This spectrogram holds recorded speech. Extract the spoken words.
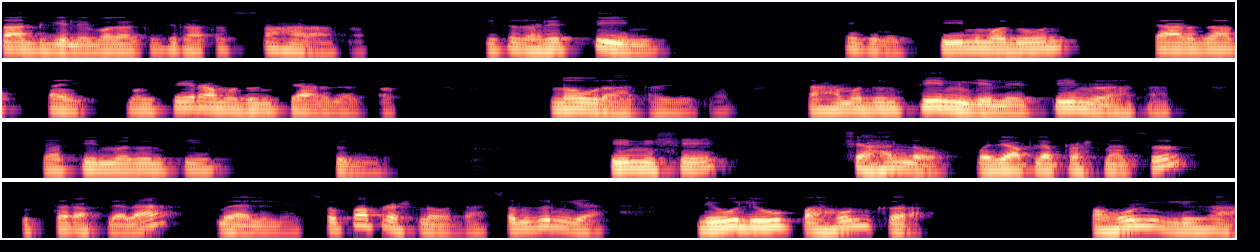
सात गेले. बघा किती राहतात? सहा राहतात. इथं झाले तीन. ठीक की नाही? तीन मधून चार जात नाहीत. मग तेरा मधून चार जातात. नऊ राहतात इथं. सहा मधून तीन गेले. तीन राहतात. या तीन मधून तीन. शून्य. तीनशे शहाण्णव म्हणजे आपल्या प्रश्नाचं उत्तर आपल्याला मिळालेलं आहे. सोपा प्रश्न होता. समजून घ्या. लिहू लिहू पाहून करा. पाहून लिहा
